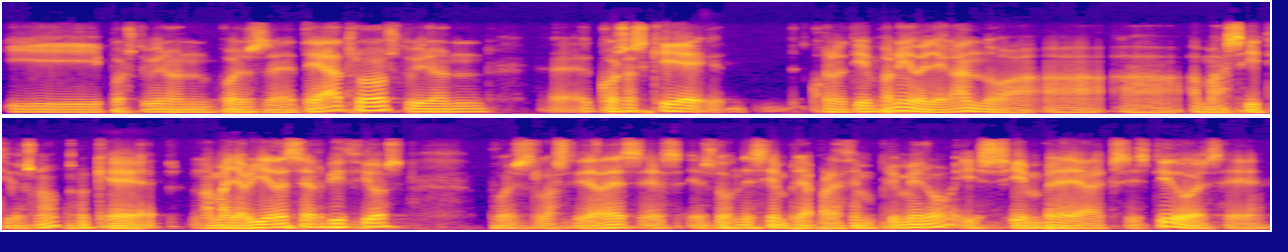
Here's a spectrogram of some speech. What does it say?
y pues tuvieron pues teatros, tuvieron cosas que con el tiempo han ido llegando a, más sitios, ¿no? Porque la mayoría de servicios, pues las ciudades es, donde siempre aparecen primero y siempre ha existido ese,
